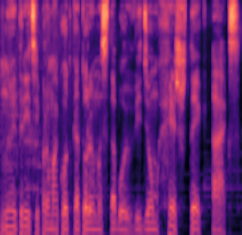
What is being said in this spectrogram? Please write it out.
Ну и третий промокод, который мы с тобой введем, хэштег AX.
